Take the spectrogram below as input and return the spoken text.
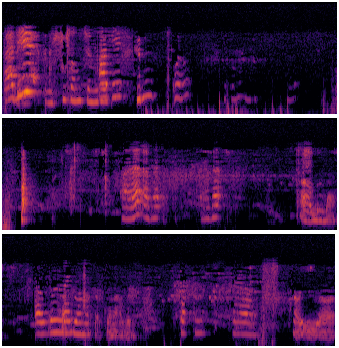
Hadi. Susamayacağım yürü. Hadi. Yürü. Ara ara. Ara. Aldım ben. Aldım ben. Saklana saklana alırım. Saklı. Tamam. Hayır ya.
